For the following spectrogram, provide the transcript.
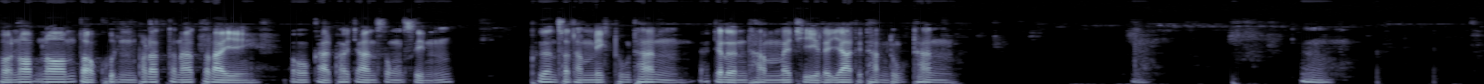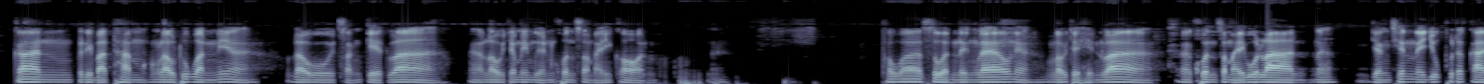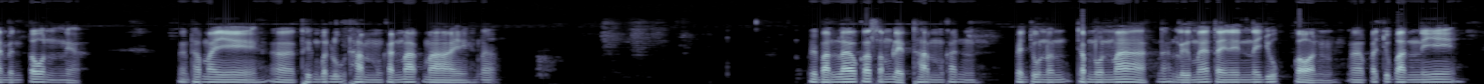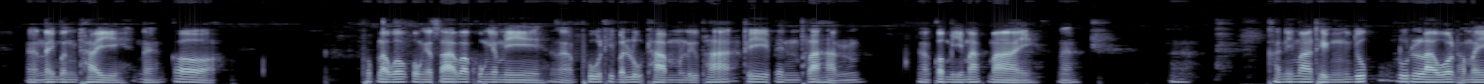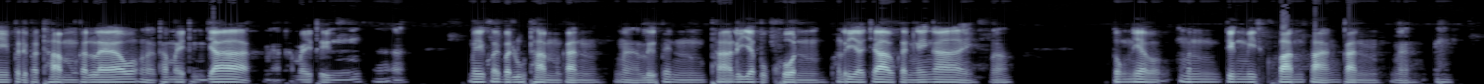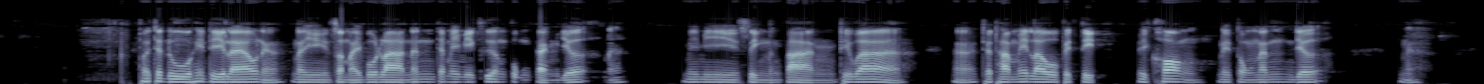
ขอนอบน้อมต่อคุณพระรัตนตรัย โอกาสพระอาจารย์ทรงศิลป์เพื่อนสัทมิกทุกท่าน เจริญธรรมแม่ชีและญาติธรรมทุกท่านการปฏิบัติธรรมของเราทุกวันเนี่ย เราสังเกตว่าเราจะไม่เหมือนคนสมัยก่อนนะเพราะว่าส่วนหนึ่งแล้วเนี่ย เราจะเห็นว่าคนสมัยโบราณนะ อย่างเช่นในยุคพุทธกาลเป็นต้นเนี่ยทำไมถึงบรรลุธรรมกันมากมายนะปฏิบัติแล้วก็สำเร็จธรรมกันเป็นจำนวนจำนวนมากนะหรือแม้แต่ในในยุคก่อนนะปัจจุบันนี้นะในเมืองไทยนะก็พวกเราก็คงจะทราบว่าคงจะมีนะผู้ที่บรรลุธรรม หรือพระที่เป็นพระหันนะก็มีมากมายนะ ครั้นี้มาถึงยุครุ่นเราทำไมปฏิบัติธรรมกันแล้วทำไมถึงยากทำไมถึงไม่ค่อยบรรลุธรรมกันหรือเป็นพระริยบุคคล พระริยเจ้ากันง่ายๆนะตรงเนี้ยมันจึงมีความต่างกันนะเพราะจะดูให้ดีแล้วเนี่ย ในสมัยโบราณนั้นจะไม่มีเครื่องปรุงแต่งเยอะนะ ไม่มีสิ่งต่างๆ ที่ว่าจะทำให้เราไปติด ไปคล้องในตรงนั้นเยอะนะ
